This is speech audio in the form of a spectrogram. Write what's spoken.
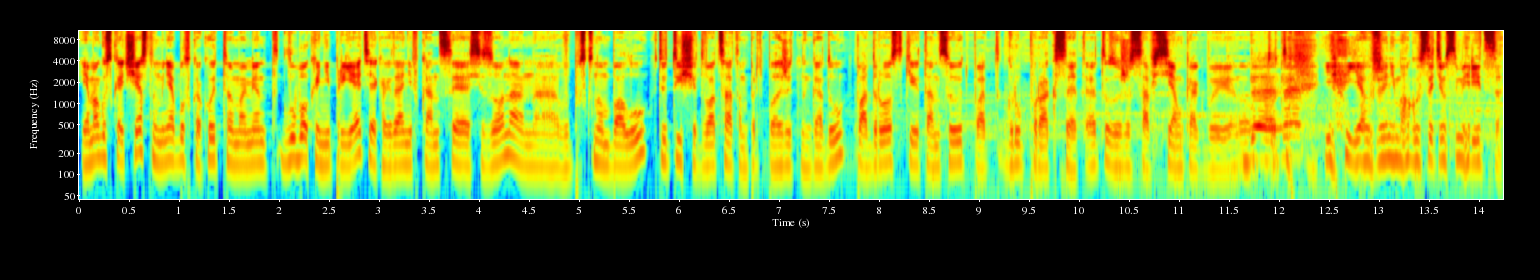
Я могу сказать честно, у меня был в какой-то момент глубокое неприятие, когда они в конце сезона на выпускном балу в 2020 предположительно году подростки танцуют под группу Roxette. Это уже совсем как бы... Ну, да, да. Я, я уже не могу с этим смириться.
